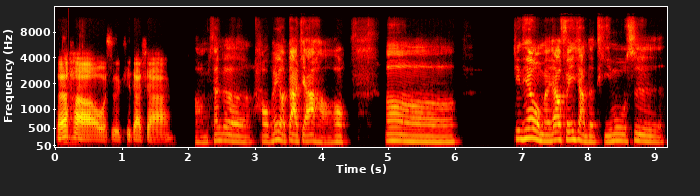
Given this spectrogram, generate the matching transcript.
大家好，我是 K 大侠。好，我们三个好朋友，大家好哦。嗯，今天我们要分享的题目是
